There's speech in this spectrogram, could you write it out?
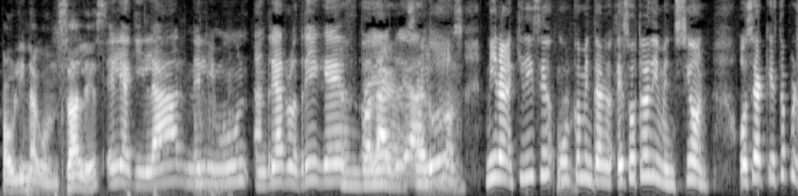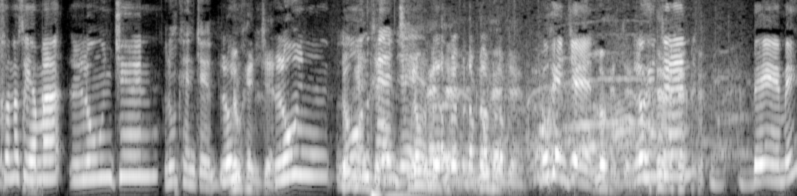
Paulina González. Elia Aguilar, Nelly Moon, Andrea Rodríguez. Andrea, Hola, Andrea. saludos. Mira, aquí dice un comentario, es otra dimensión. O sea que esta persona se llama Lungen. Lungenjen. Lun- Lungenjen. Lun- Lungenjen. Lungenjen. Lungenjen. Lungenjen. Lungenjen. Lungenjen. Lungenjen BM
